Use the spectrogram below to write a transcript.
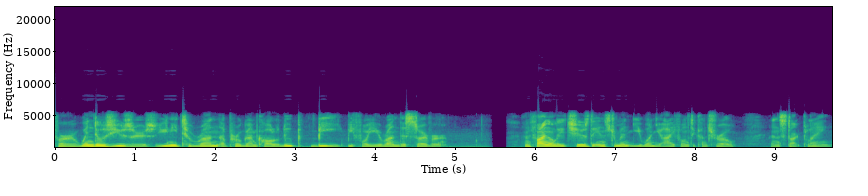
For Windows users, you need to run a program called Loop B before you run this server. And finally, choose the instrument you want your iPhone to control and start playing.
